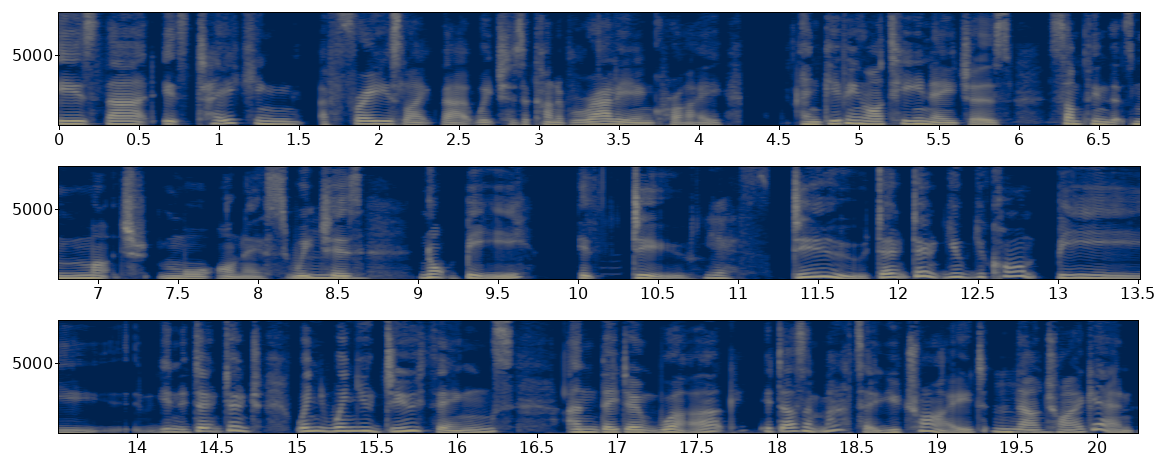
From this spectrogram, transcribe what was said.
is that it's taking a phrase like that, which is a kind of rallying cry, and giving our teenagers something that's much more honest, which mm. is not be, it's do. Yes. Do. Don't don't you you can't be you know, don't don't when when you do things and they don't work, it doesn't matter. You tried, mm. now try again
